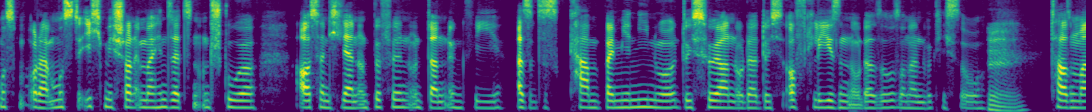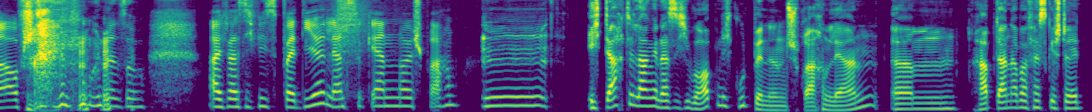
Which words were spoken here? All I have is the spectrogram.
muss oder musste ich mich schon immer hinsetzen und stur auswendig lernen und büffeln und dann irgendwie, also das kam bei mir nie nur durchs Hören oder durchs oft lesen oder so, sondern wirklich so Hm. tausendmal aufschreiben oder so. Aber ich weiß nicht, wie ist es bei dir? Lernst du gerne neue Sprachen? Ich dachte lange, dass ich überhaupt nicht gut bin in Sprachenlernen, ähm, habe dann aber festgestellt,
